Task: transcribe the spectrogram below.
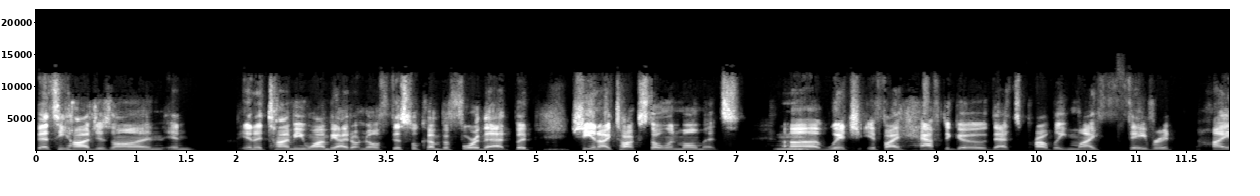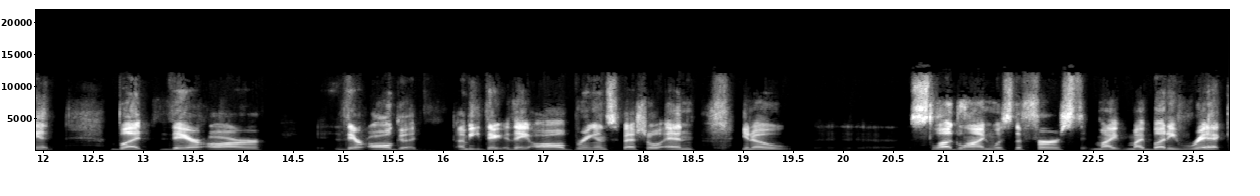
Betsy Hodges on, and in a timey wimey. I don't know if this will come before that, but she and I talked stolen moments, mm. uh, which if I have to go, that's probably my favorite Hiatt. But there are, they're all good. I mean, they they all bring in special, and you know, Slugline was the first. My my buddy Rick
